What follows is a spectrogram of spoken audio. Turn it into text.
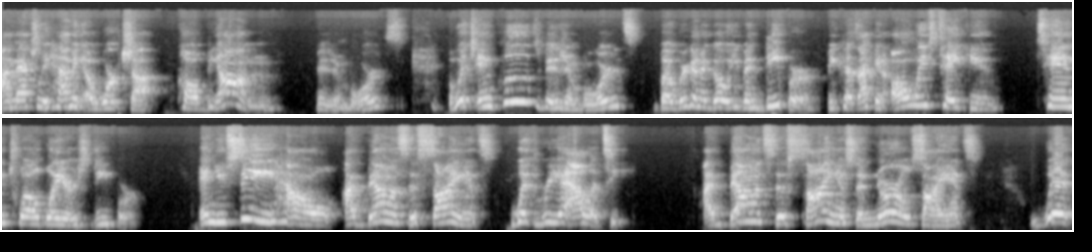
I'm actually having a workshop called Beyond Vision Boards, which includes vision boards, but we're going to go even deeper because I can always take you 10, 12 layers deeper. And you see how I balance the science with reality. I balance the science, the neuroscience, with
